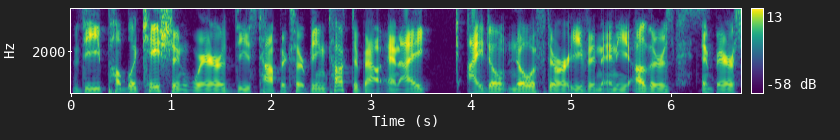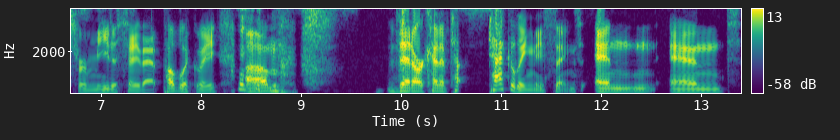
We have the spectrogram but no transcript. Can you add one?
the publication where these topics are being talked about and i i don't know if there are even any others embarrassed for me to say that publicly um, that are kind of t- tackling these things and and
